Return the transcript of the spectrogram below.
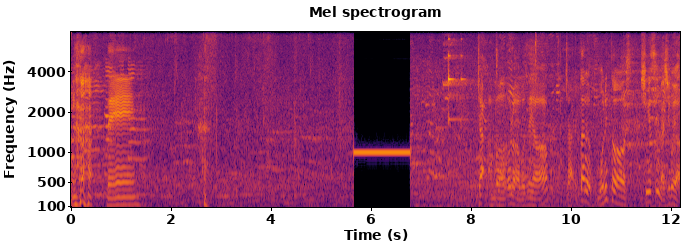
네. 자, 한번 올라가 보세요. 자, 일단은 모니터 신경 쓰지 마시고요.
